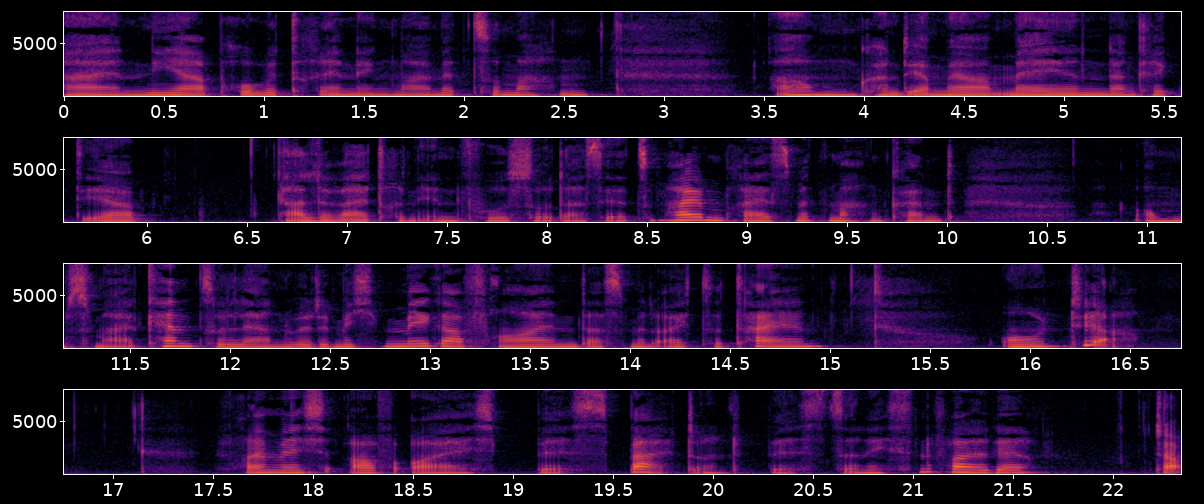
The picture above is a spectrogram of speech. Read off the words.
ein NIA-Probetraining mal mitzumachen, ähm, könnt ihr mir mailen, dann kriegt ihr alle weiteren Infos, sodass ihr zum halben Preis mitmachen könnt. Um es mal kennenzulernen, würde mich mega freuen, das mit euch zu teilen. Und ja, ich freue mich auf euch. Bis bald und bis zur nächsten Folge. Ciao.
